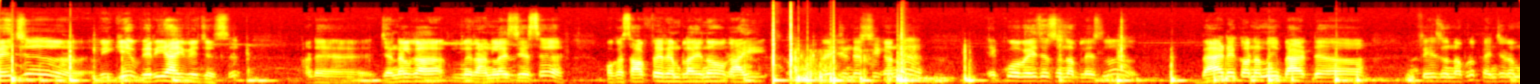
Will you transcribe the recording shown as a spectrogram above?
wage we give very high wages అంటే జనరల్గా మీరు అనలైజ్ చేస్తే ఒక సాఫ్ట్వేర్ ఎంప్లాయీనో ఒక హై వేజ్ ఇండస్ట్రీ కన్నా ఎక్కువ వేజెస్ ఉన్న ప్లేస్లో బ్యాడ్ ఎకానమీ బ్యాడ్ ఫేజ్ ఉన్నప్పుడు పెంచడం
